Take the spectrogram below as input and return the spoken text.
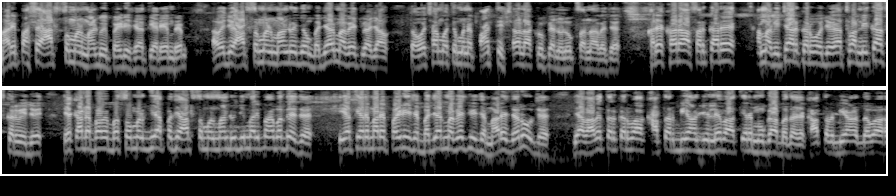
મારી પાસે આઠસો મણ માંડવી પડી છે અત્યારે એમ એમ હવે જો આઠ સમાન માંડવી જો હું બજારમાં વેચવા જાઉં, તો ઓછામાં ઓછું મને પાંચથી છ લાખ રૂપિયાનું નુકસાન આવે છે. ખરેખર આ સરકારે આમાં વિચાર કરવો જોઈએ અથવા નિકાસ કરવી જોઈએ. એકાદા ભાવે બસો મણ ગયા પછી આઠસો મણ માંડવી જે મારી પાસે વધે છે, એ અત્યારે મારે પડી છે, બજારમાં વેચવી છે, મારે જરૂર છે. જે વાવેતર કરવા, ખાતર, બિયાણ જે લેવા, અત્યારે મૂગા બધા છે. ખાતર, બિયાણ, દવા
